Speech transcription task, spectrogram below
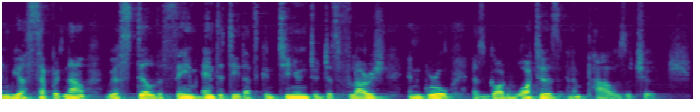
and we are separate now. We are still the same entity that's continuing to just flourish and grow as God waters and empowers the church.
